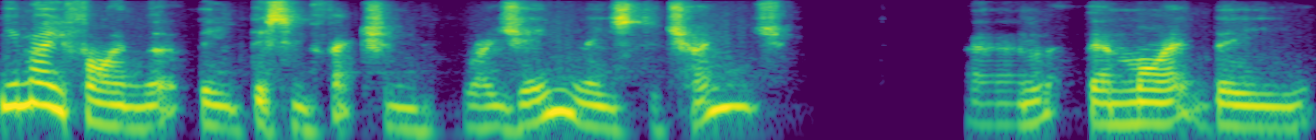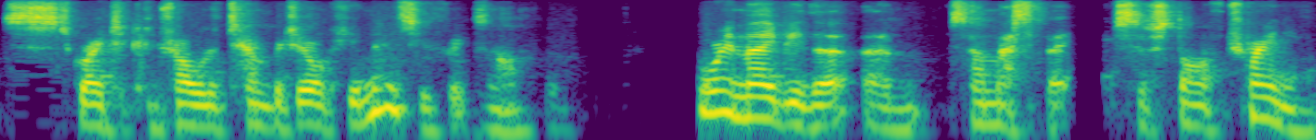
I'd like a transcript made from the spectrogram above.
You may find that the disinfection regime needs to change. Um, there might be greater control of temperature or humidity, for example. Or it may be that um, some aspects of staff training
